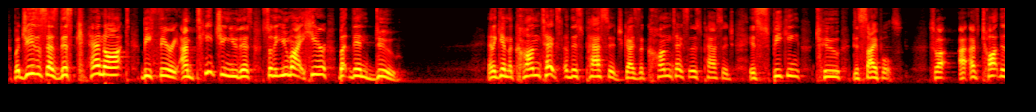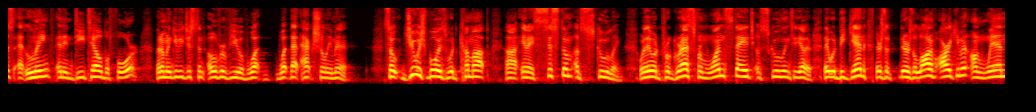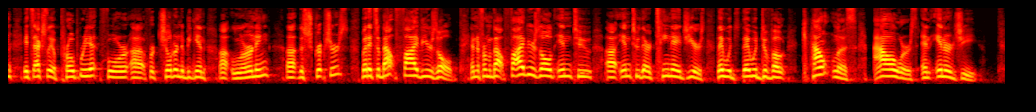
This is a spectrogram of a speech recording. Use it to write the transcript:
But Jesus says this cannot be theory. I'm teaching you this so that you might hear, but then do. And again, the context of this passage, guys, the context of this passage is speaking to disciples. So I, have taught this at length and in detail before, but I'm going to give you just an overview of what, what that actually meant. So, Jewish boys would come up uh, in a system of schooling where they would progress from one stage of schooling to the other. They would begin, there's a, there's a lot of argument on when it's actually appropriate for, uh, for children to begin uh, learning uh, the scriptures, but it's about five years old. And from about five years old into, uh, into their teenage years, they would, they would devote countless hours and energy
